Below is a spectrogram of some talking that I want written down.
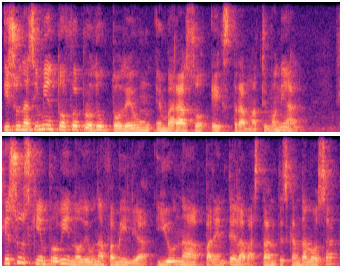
y su nacimiento fue producto de un embarazo extramatrimonial. Jesús, quien provino de una familia y una parentela bastante escandalosa,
